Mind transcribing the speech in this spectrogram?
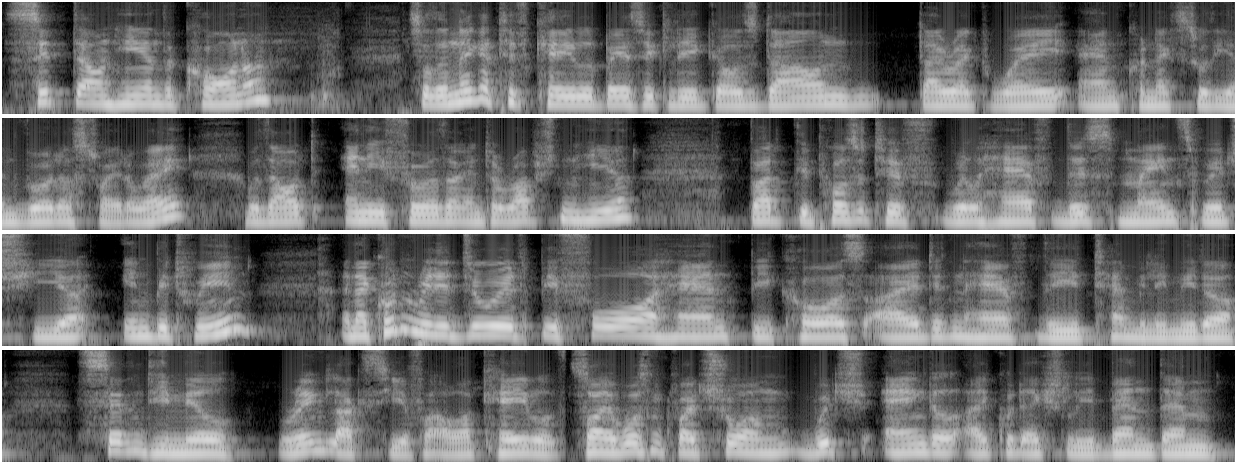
sit down here in the corner. So the negative cable basically goes down direct way and connects to the inverter straight away without any further interruption here. But the positive will have this main switch here in between. And I couldn't really do it beforehand because I didn't have the 10 millimeter 70 mil ring locks here for our cables. So I wasn't quite sure on which angle I could actually bend them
